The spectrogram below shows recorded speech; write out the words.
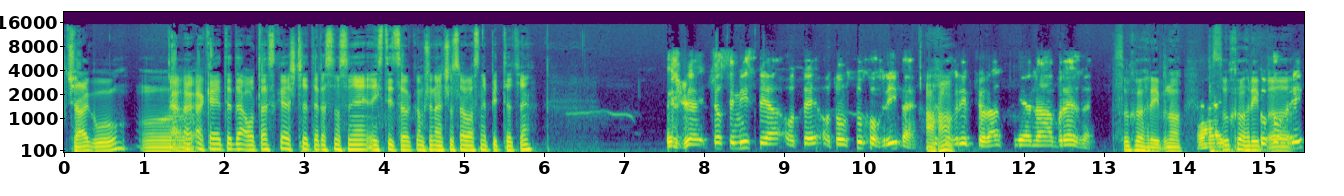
čagu... Uh, A, a, aká je teda otázka ešte? Teraz som sa neistý celkom, že na čo sa vlastne pýtate. Že, čo si myslia o, te, o tom suchohríbe? Aha. Suchohríb, čo rastie na breze. Suchohryb, no. Suchohryb, uh, Suchohríb?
